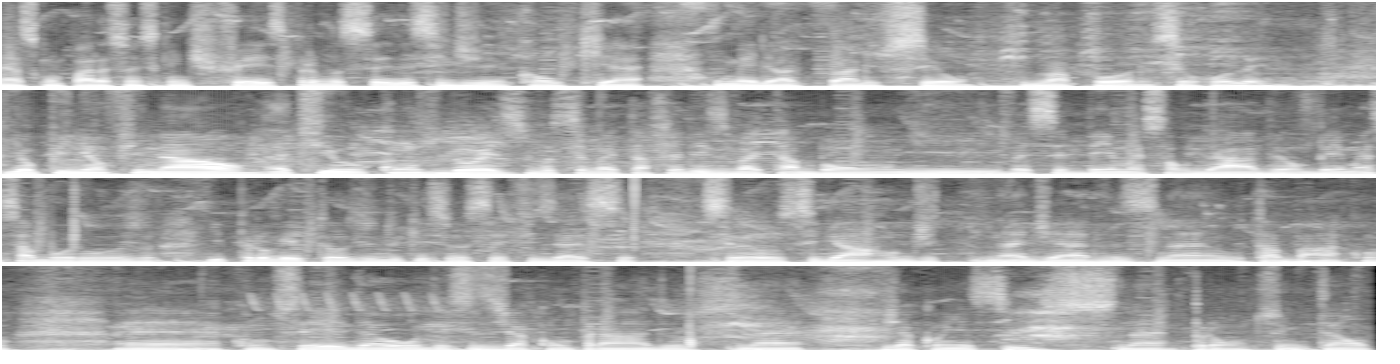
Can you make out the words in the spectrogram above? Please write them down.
né, as comparações que a gente fez, para você decidir qual que é o melhor para o seu vapor, o seu rolê. E a opinião final é que com os dois você vai estar tá feliz, vai estar tá bom e vai ser bem mais saudável, bem mais saboroso e proveitoso do que se você fizesse seu cigarro de, né, de ervas, né, o tabaco é, com seda ou desses já comprados, né, já conhecidos, né, prontos. Então,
